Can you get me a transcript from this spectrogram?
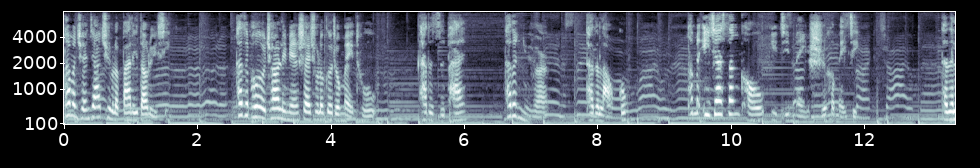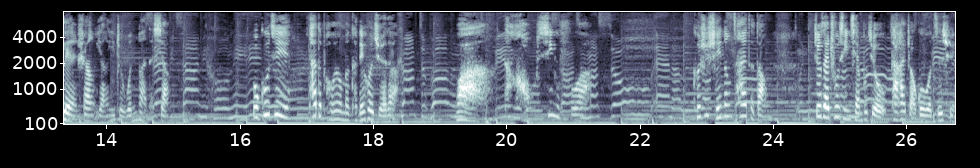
他们全家去了巴厘岛旅行，他在朋友圈里面晒出了各种美图。他的自拍，他的女儿，他的老公，他们一家三口以及美食和美景。他的脸上洋溢着温暖的笑，我估计他的朋友们肯定会觉得，哇，他好幸福啊！可是谁能猜得到，就在出行前不久，他还找过我咨询。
